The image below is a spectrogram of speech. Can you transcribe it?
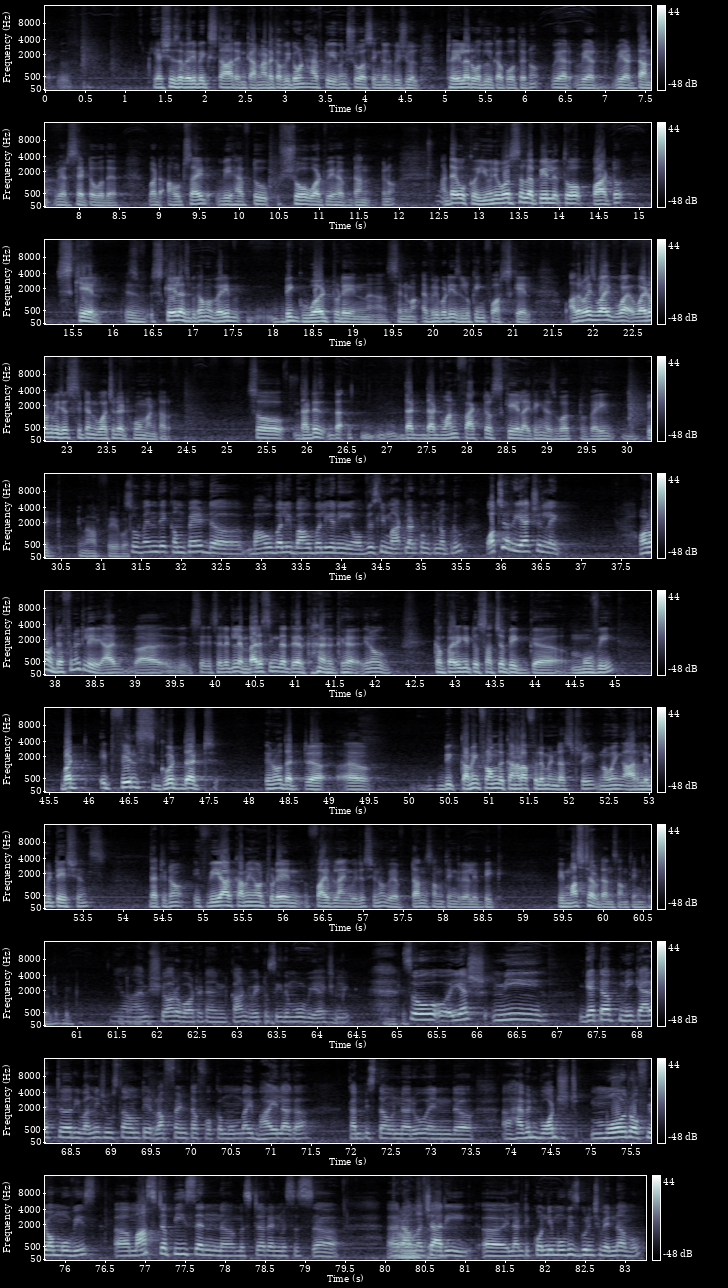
Yash is a very big star in Karnataka. We don't have to even show a single visual. Trailer వదలకపోతేను we are we are we are done. We are set over there. But outside we have to show what we have done. You know, అంటే ఒక universal అపీల్తో పాటు scale is scale has become a very big word today in uh, cinema. Everybody is looking for scale. Otherwise, why, why, why don't we just sit and watch it at home, Antar? So that is that that that one factor scale I think has worked very big in our favor. So when they compared uh, Bahubali, Bahubali, and obviously matladkuntunnappudu, what's your reaction like? Oh no, definitely. I, uh, it's, it's, a little embarrassing that they're you know comparing it to such a big uh, movie but it feels good that you know that uh, uh, be, coming from the Kannada film industry, knowing our limitations, that you know if we are coming out today in five languages, you know we have done something really big. We must have done something really big. Yeah I'm sure about it and can't wait to see the movie actually so Yash me getup మీ character ఇవన్నీ చూస్తూ ఉంటే rough and tough ఒక Mumbai bye లాగా కనిపిస్తూ ఉన్నారు and haven't watched more of your movies master piece and Mr and Ramachari Ramachari కొన్ని movies గురించి విన్నాము.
